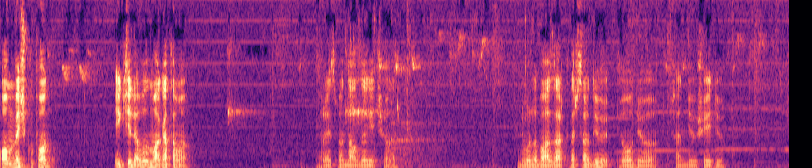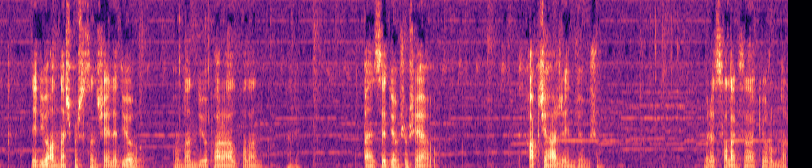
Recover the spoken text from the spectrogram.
15 kupon. 2 level Magatama. Ya resmen dalga geçiyorlar. Şimdi burada bazı arkadaşlar diyor o diyor sen diyor şey diyor. Ne diyor anlaşmışsın şeyle diyor. Ondan diyor para al falan hani. Ben size diyormuşum şey akçe harcayın diyormuşum. Böyle salak salak yorumlar.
